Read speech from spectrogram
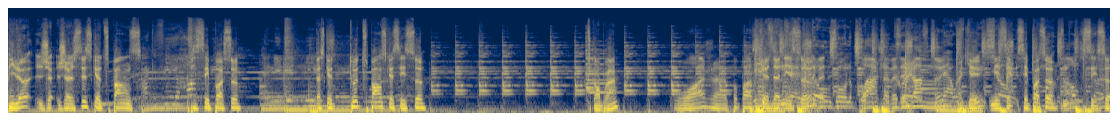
Puis là, je, je sais ce que tu penses, puis c'est pas ça. Parce que toi, tu penses que c'est ça. Tu comprends? Ouais, j'avais pas pensé. Qui a donné ça? Ouais, j'avais déjà amené. OK, mais c'est- pas ça. Non, c'est ça.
